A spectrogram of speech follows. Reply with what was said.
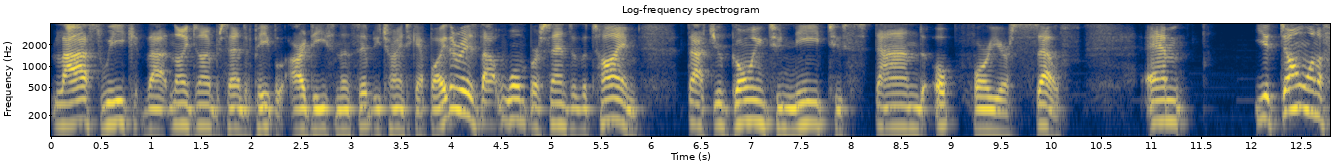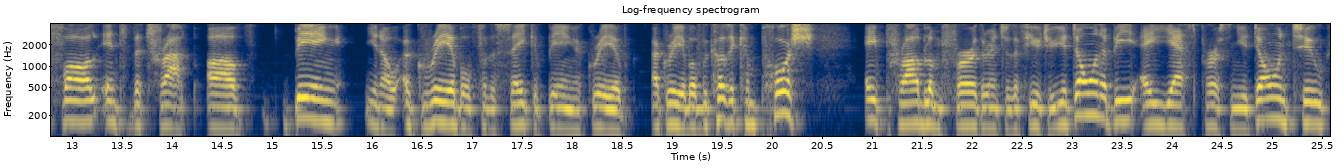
last week that 99% of people are decent and simply trying to get by, there is that 1% of the time that you're going to need to stand up for yourself. Um, you don't want to fall into the trap of being, you know, agreeable for the sake of being agreeable, agreeable because it can push a problem further into the future. You don't want to be a yes person. You don't want to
